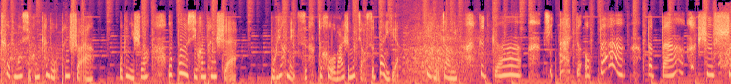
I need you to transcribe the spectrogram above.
特他妈喜欢看到我喷水啊？我跟你说，我不喜欢喷水。不要每次都和我玩什么角色扮演，让我叫你哥哥、亲爱的欧巴、爸爸、叔叔，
